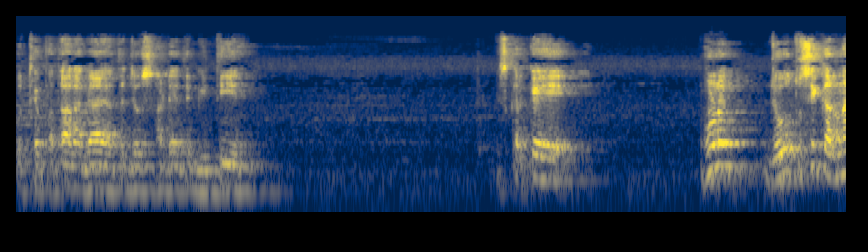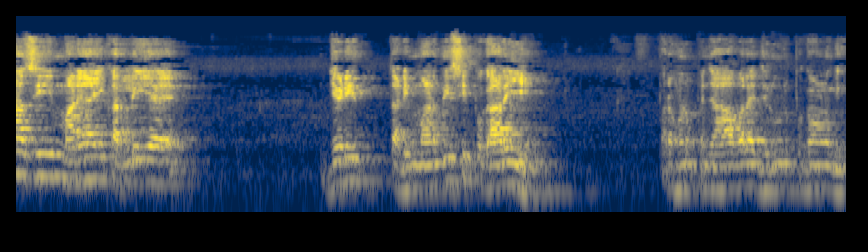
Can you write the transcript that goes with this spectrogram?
ਉੱਥੇ ਪਤਾ ਲੱਗਾ ਹੈ ਤੇ ਜੋ ਸਾਡੇ ਤੇ ਬੀਤੀ ਹੈ, ਇਸ ਕਰਕੇ ਹੁਣ ਜੋ ਤੁਸੀਂ ਕਰਨਾ ਸੀ, ਮਾਣਿਆ ਹੀ ਕਰ ਲਈ ਹੈ। ਜਿਹੜੀ ਤੁਹਾਡੀ ਮਨ ਦੀ ਸੀ ਪੁਗਾ ਰਹੀ ਹੈ ਪਰ ਹੁਣ ਪੰਜਾਬ ਵਾਲੇ ਜ਼ਰੂਰ ਪਕਾਉਣਗੇ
